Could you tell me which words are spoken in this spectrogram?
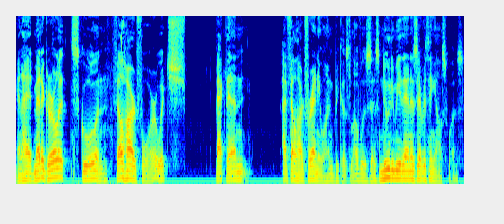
And I had met a girl at school and fell hard for her, which back then I fell hard for anyone because love was as new to me then as everything else was.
